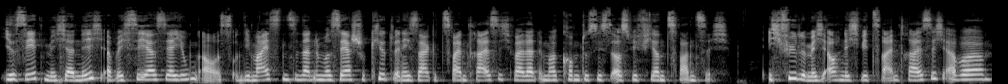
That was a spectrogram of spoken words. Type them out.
ihr seht mich ja nicht, aber ich sehe ja sehr jung aus. Und die meisten sind dann immer sehr schockiert, wenn ich sage 32, weil dann immer kommt, du siehst aus wie 24. Ich fühle mich auch nicht wie 32, aber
